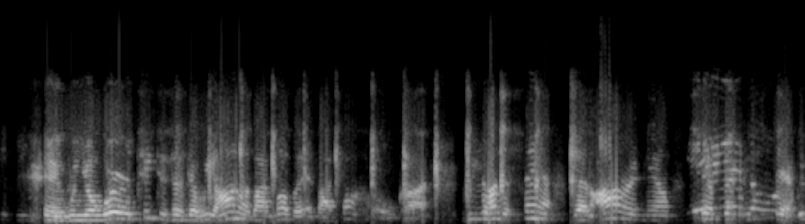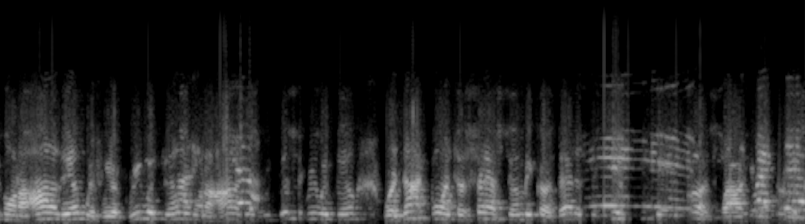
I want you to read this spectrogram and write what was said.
you, Jesus. And when your word teaches us that we honor thy mother and thy father, oh God, we understand that honoring them simply Lord. that we're going to honor them if we agree with them. We're going to honor them if we disagree with them. We're not going to sass them because that is the gift you gave us while you Right there,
